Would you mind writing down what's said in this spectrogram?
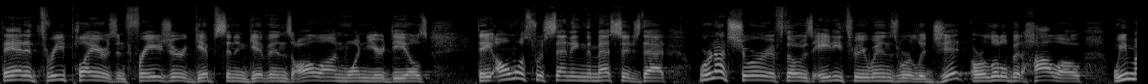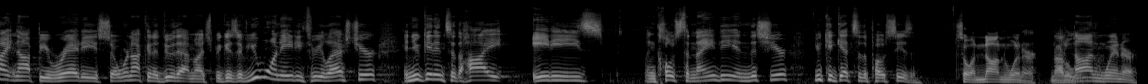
They added three players in Frazier, Gibson, and Givens, all on one-year deals they almost were sending the message that we're not sure if those 83 wins were legit or a little bit hollow. We might not be ready, so we're not going to do that much. Because if you won 83 last year and you get into the high 80s and close to 90 in this year, you could get to the postseason. So a non-winner, not a non-winner.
